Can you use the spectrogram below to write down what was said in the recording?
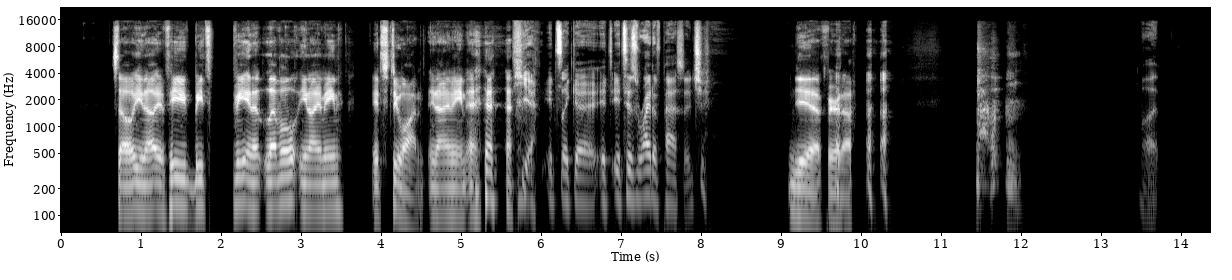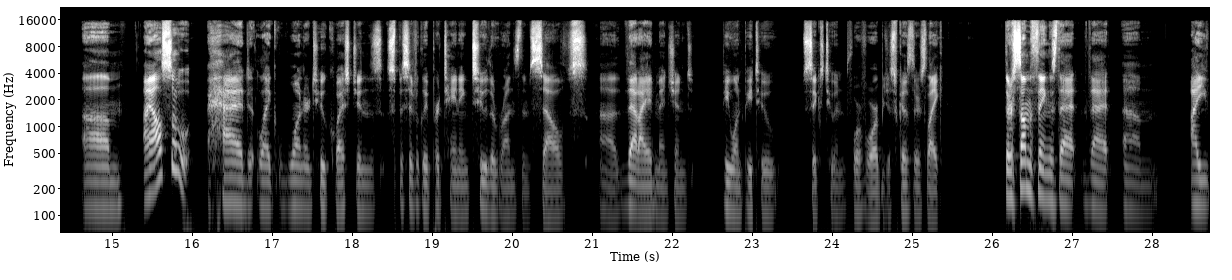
so you know, if he beats me in a level, you know what I mean it's Stuon. You know what I mean? yeah, it's like a it's it's his rite of passage. Yeah, fair enough. But um I also had like one or two questions specifically pertaining to the runs themselves uh, that I had mentioned P1, P2, 6.2 and 4.4 just because there's like there's some things that that um I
